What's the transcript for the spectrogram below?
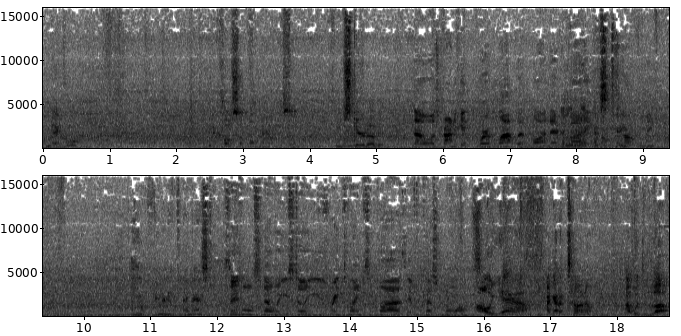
Isn't that cool? Get a close up on that. Uh, you scared of it? No, I was trying to get where the light wouldn't blind look at everybody. that. That's Don't tape. me. Mm, my. Nasty. Susan wants to know will you still use reclaimed supplies if the customer wants? Oh yeah, I got a ton of them. I would love.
